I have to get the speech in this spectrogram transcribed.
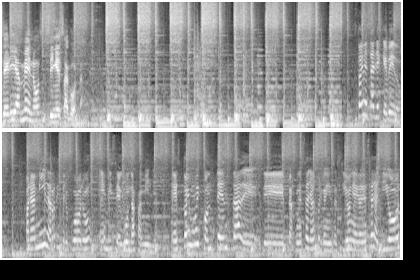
sería menos sin esa gota. Natalia Quevedo. Para mí la red Interquorum es mi segunda familia. Estoy muy contenta de, de pertenecer a esta organización y agradecer a Dios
